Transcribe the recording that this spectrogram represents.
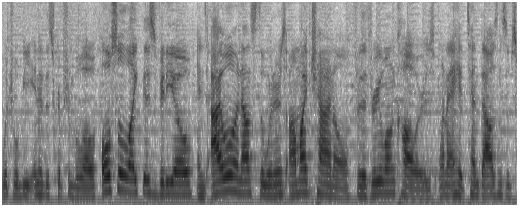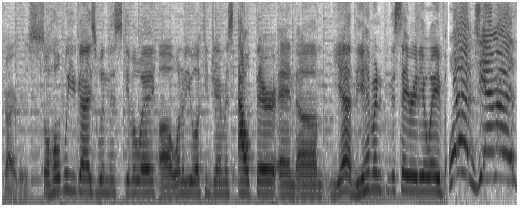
which will be in the description below. Also like this video, and I will announce the winners on my channel for the three long collars when I hit 10,000 subscribers. So hopefully you guys win this giveaway. Uh, one of you lucky jammers out there, and um, yeah, do you have anything to say, Radio Wave? What up, Jammers?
